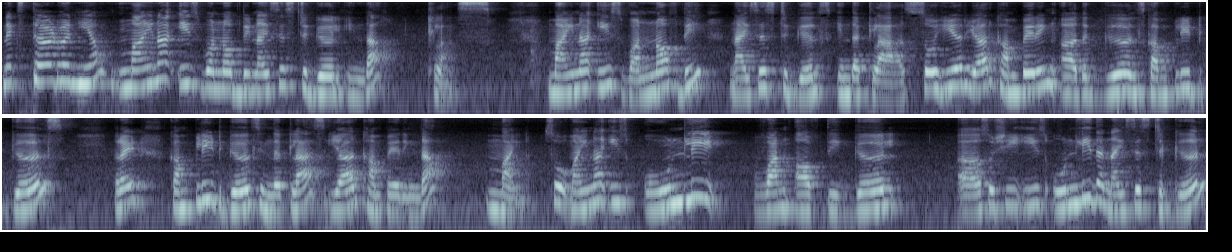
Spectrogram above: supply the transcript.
Next third one here Maina is one of the nicest girl in the class Maina is one of the nicest girls in the class. So here you are comparing uh, the girls, complete girls, right? Complete girls in the class. You are comparing the Maina. So Maina is only one of the girl. Uh, so she is only the nicest girl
